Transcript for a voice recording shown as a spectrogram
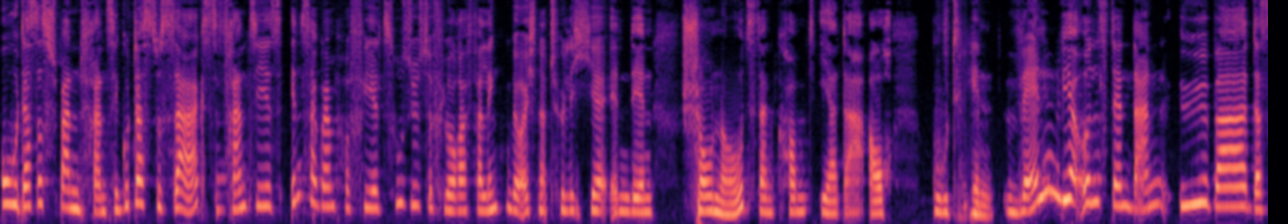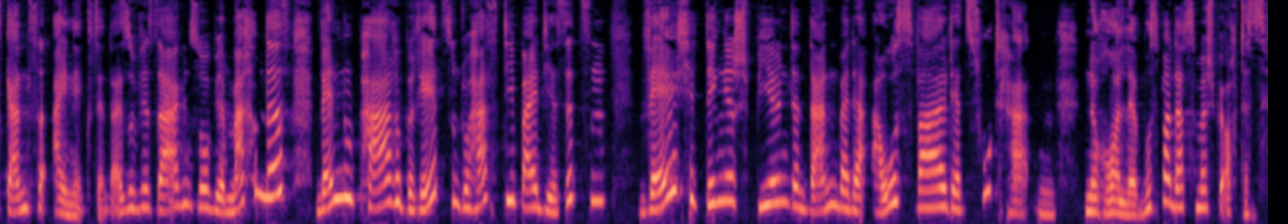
Oh, das ist spannend, Franzi. Gut, dass du sagst. Franzis Instagram-Profil zu Süße Flora verlinken wir euch natürlich hier in den Show Notes. Dann kommt ihr da auch gut hin. Wenn wir uns denn dann über das Ganze einig sind, also wir sagen so, wir machen das, wenn du Paare berätst und du hast die bei dir sitzen, welche Dinge spielen denn dann bei der Auswahl der Zutaten eine Rolle? Muss man da zum Beispiel auch das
